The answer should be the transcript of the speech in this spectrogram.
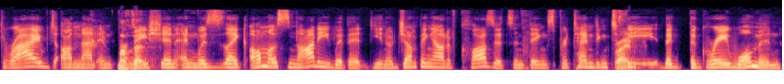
thrived on that information and was like almost naughty with it, you know, jumping out of closets and things, pretending to right. be the the gray woman.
